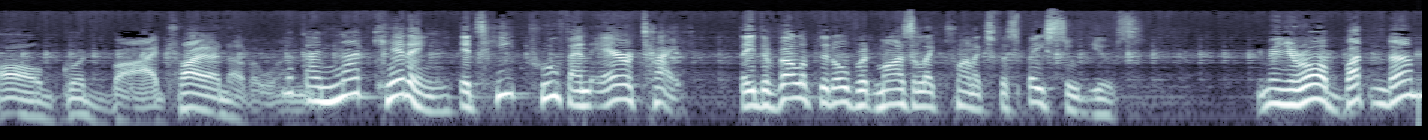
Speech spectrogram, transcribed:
Oh, goodbye. Try another one. Look, I'm not kidding. It's heat proof and airtight. They developed it over at Mars Electronics for spacesuit use. You mean you're all buttoned up?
